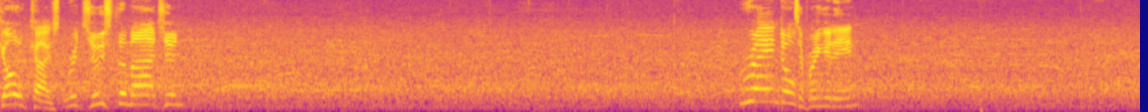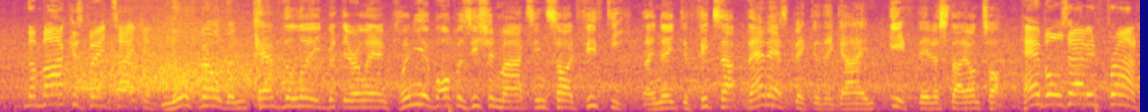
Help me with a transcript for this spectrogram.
Gold Coast reduce the margin. Randall to bring it in. The mark has been taken. North Melbourne have the lead, but they're allowing plenty of opposition marks inside 50. They need to fix up that aspect of their game if they're to stay on top. Handball's out in front.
